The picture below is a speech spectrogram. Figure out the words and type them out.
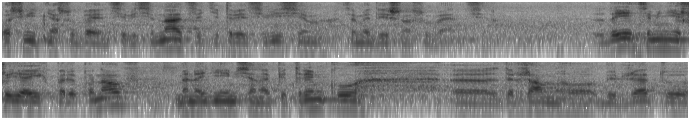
освітня субвенція 18 і 38 це медична субвенція. Здається мені, що я їх переконав. Ми надіємося на підтримку е, державного бюджету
